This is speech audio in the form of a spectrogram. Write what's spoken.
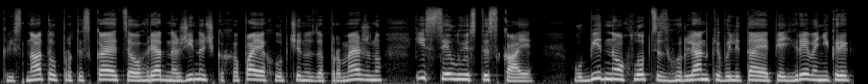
Крізь натовп протискається огрядна жіночка, хапає хлопчину за промежину і з силою стискає. У бідного хлопця з горлянки вилітає 5 гривень і крик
